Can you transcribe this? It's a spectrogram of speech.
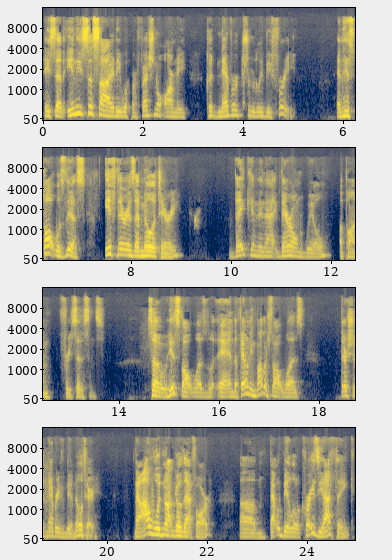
he said, any society with professional army could never truly be free. And his thought was this if there is a military, they can enact their own will upon free citizens. So his thought was, and the founding fathers' thought was, there should never even be a military. Now, I would not go that far. Um, that would be a little crazy, I think,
